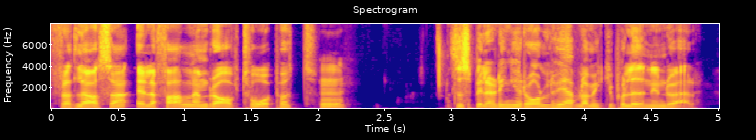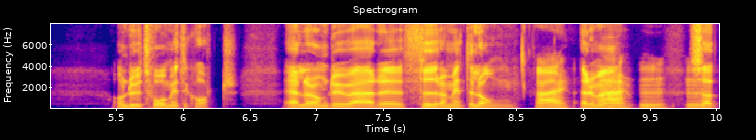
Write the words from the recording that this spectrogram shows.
för att lösa alla fall en bra tvåputt Mm. så spelar det ingen roll hur jävla mycket på linjen du är. Om du är två meter kort eller om du är eh, fyra meter lång. Nej, Är du med? Nej. Mm, mm. Så att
